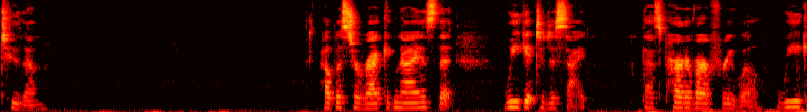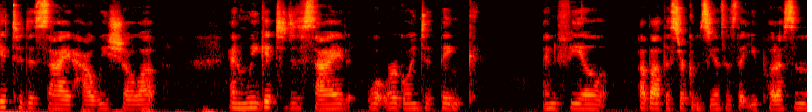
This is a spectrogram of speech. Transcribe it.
to them. Help us to recognize that we get to decide. That's part of our free will. We get to decide how we show up and we get to decide what we're going to think and feel about the circumstances that you put us in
